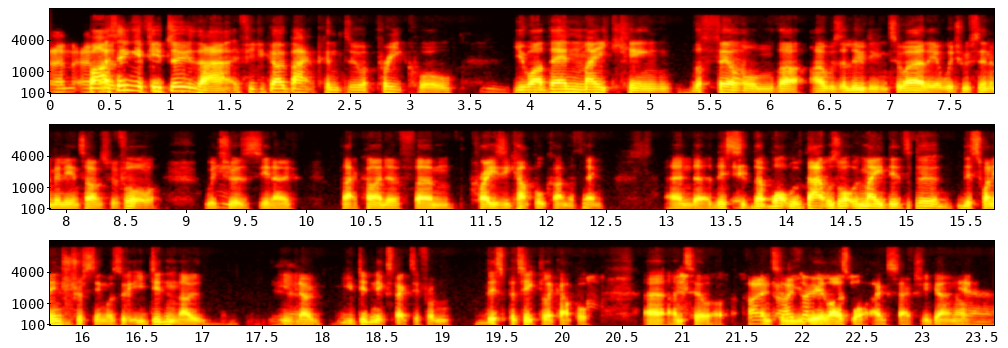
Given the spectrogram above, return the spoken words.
And, and but I think if you do that, if you go back and do a prequel, you are then making the film that I was alluding to earlier, which we've seen a million times before, which mm. was, you know, that kind of um, crazy couple kind of thing. And uh, this that what was, that was what made it, uh, this one interesting was that you didn't know, you know, you didn't expect it from this particular couple uh, until I, until I you realise what's actually going on. Yeah,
